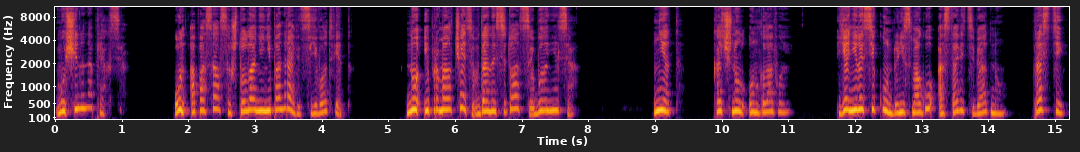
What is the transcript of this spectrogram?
мужчина напрягся. Он опасался, что Лане не понравится его ответ. Но и промолчать в данной ситуации было нельзя. «Нет», — качнул он головой, — «я ни на секунду не смогу оставить тебя одну. Прости».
